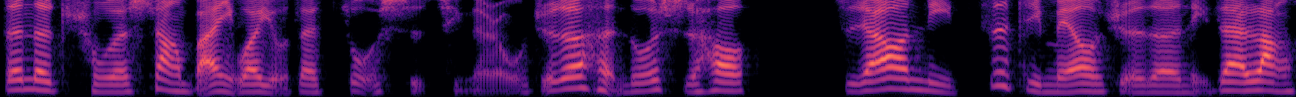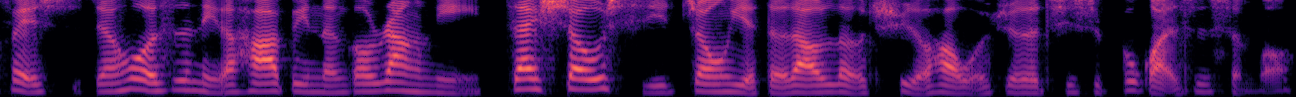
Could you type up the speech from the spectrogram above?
真的除了上班以外有在做事情的人。我觉得很多时候，只要你自己没有觉得你在浪费时间，或者是你的 hobby 能够让你在休息中也得到乐趣的话，我觉得其实不管是什么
